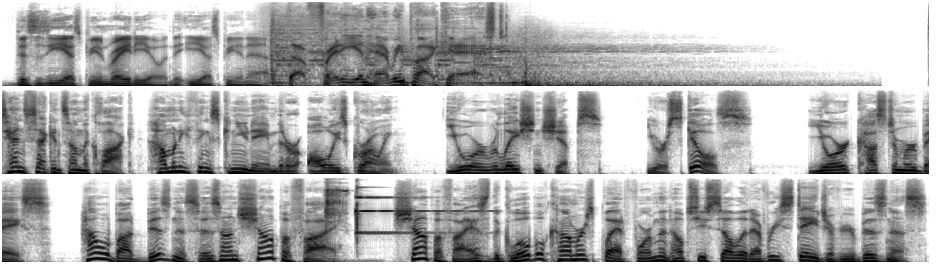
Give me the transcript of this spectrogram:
this is ESPN Radio and the ESPN app. The Freddie and Harry Podcast. 10 seconds on the clock. How many things can you name that are always growing? Your relationships, your skills, your customer base. How about businesses on Shopify? Shopify is the global commerce platform that helps you sell at every stage of your business.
